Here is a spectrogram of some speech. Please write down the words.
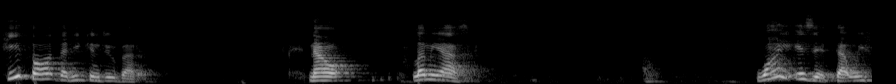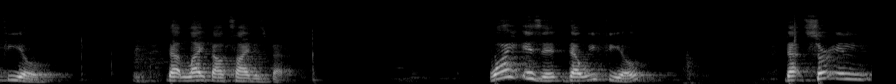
he thought that he can do better. Now, let me ask why is it that we feel that life outside is better? Why is it that we feel that certain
